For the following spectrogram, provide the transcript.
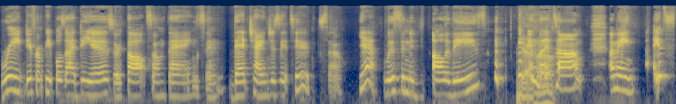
read different people's ideas or thoughts on things, and that changes it too. So, yeah, listen to all of these yeah. in that time. I mean, it's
